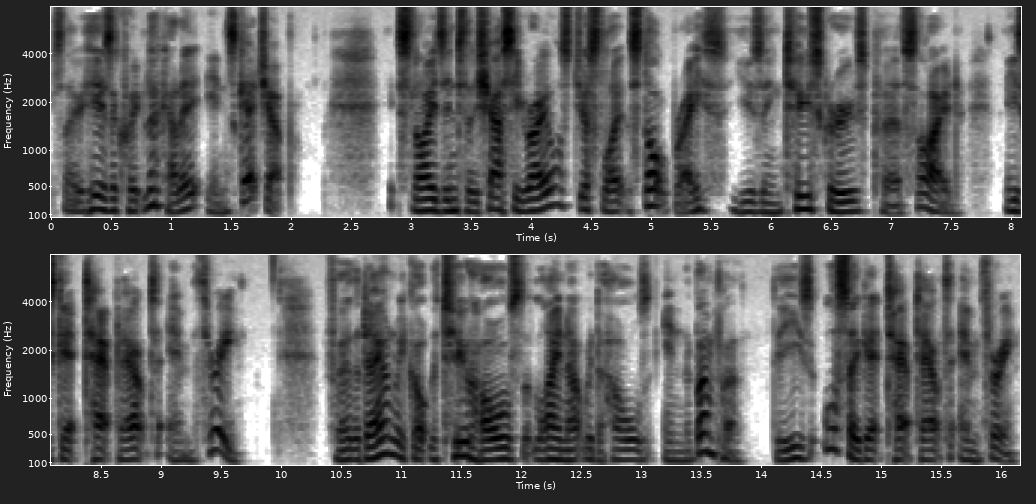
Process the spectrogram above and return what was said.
So here's a quick look at it in SketchUp. It slides into the chassis rails just like the stock brace using two screws per side. These get tapped out to M3. Further down we've got the two holes that line up with the holes in the bumper. These also get tapped out to M3.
